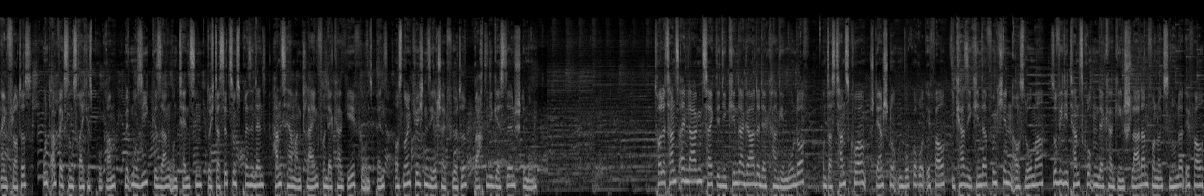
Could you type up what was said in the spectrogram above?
Ein flottes und abwechslungsreiches Programm mit Musik, Gesang und Tänzen durch das Sitzungspräsident Hans-Hermann Klein von der KG für uns Penz aus Neunkirchen-Seelscheid führte, brachte die Gäste in Stimmung. Tolle Tanzeinlagen zeigte die Kindergarde der KG Mondorf und das Tanzchor Sternschnuppen Bokoroth e.V., die Kasi Kinderfünkchen aus Lohmar sowie die Tanzgruppen der KG in Schladern von 1900 e.V.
